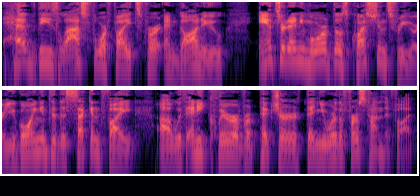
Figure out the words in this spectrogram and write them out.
Have these last four fights for Ngannou answered any more of those questions for you? Are you going into the second fight, uh, with any clearer of a picture than you were the first time they fought?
